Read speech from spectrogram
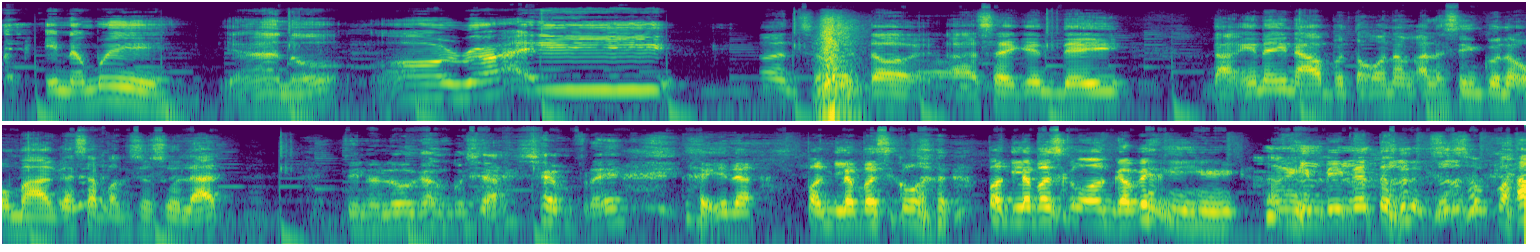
Ang ina mo eh. Yan oh. Alrighty! Yan, So ito, ah, second day. Tangina, inaabot ako ng alas 5 na umaga sa pagsusulat. Tinulugan ko siya, siyempre. Tangina, paglabas ko, paglabas ko kagabi, ang, ang hindi natulog sa sopa.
